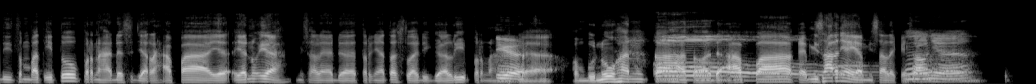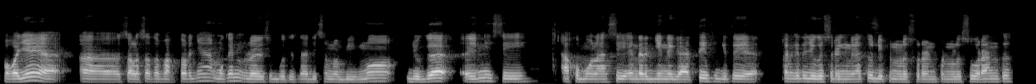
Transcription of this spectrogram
di tempat itu pernah ada sejarah apa? Ya ya Nu ya misalnya ada ternyata setelah digali pernah Iya. ada pembunuhan kah atau ada apa? Kayak misalnya ya misalnya kayak Misalnya, pokoknya ya eh, salah satu faktornya mungkin udah disebutin tadi sama Bimo juga eh, ini sih akumulasi energi negatif gitu ya. Kan kita juga sering lihat tuh di penelusuran-penelusuran tuh.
